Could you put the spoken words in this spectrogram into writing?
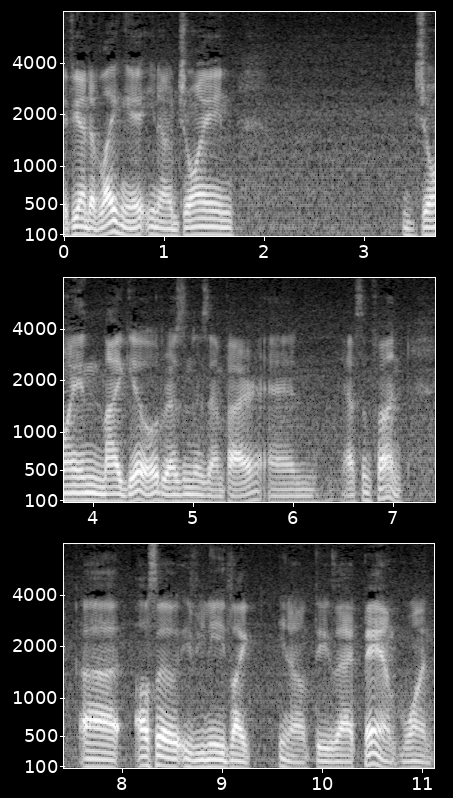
If you end up liking it, you know, join join my guild, Resona's Empire, and have some fun. Uh, also, if you need like you know the exact bam one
